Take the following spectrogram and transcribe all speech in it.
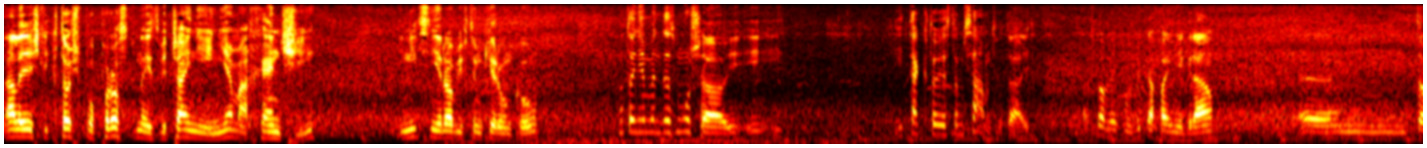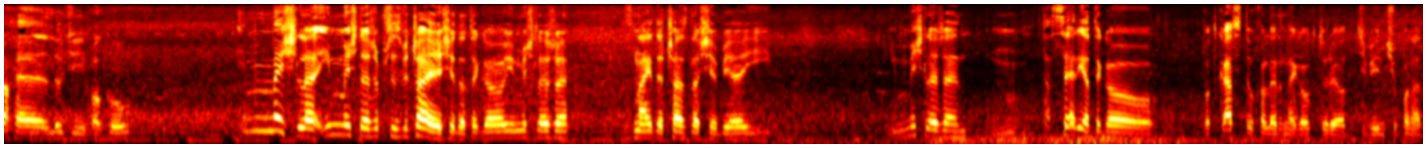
No ale jeśli ktoś po prostu najzwyczajniej nie ma chęci i nic nie robi w tym kierunku, no to nie będę zmuszał i, i, i, tak to jestem sam tutaj. Aczkolwiek muzyka fajnie gra, trochę ludzi wokół i myślę, i myślę, że przyzwyczaję się do tego i myślę, że znajdę czas dla siebie i, i myślę, że ta seria tego podcastu cholernego, który od 9 ponad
